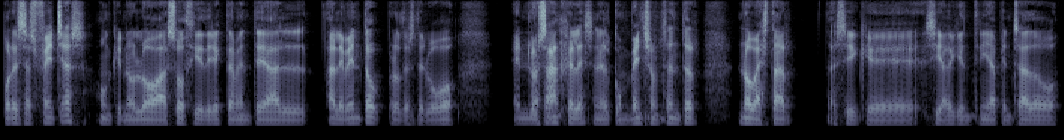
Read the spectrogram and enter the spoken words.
por esas fechas, aunque no lo asocie directamente al, al evento, pero desde luego en Los Ángeles, en el Convention Center, no va a estar. Así que si alguien tenía pensado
